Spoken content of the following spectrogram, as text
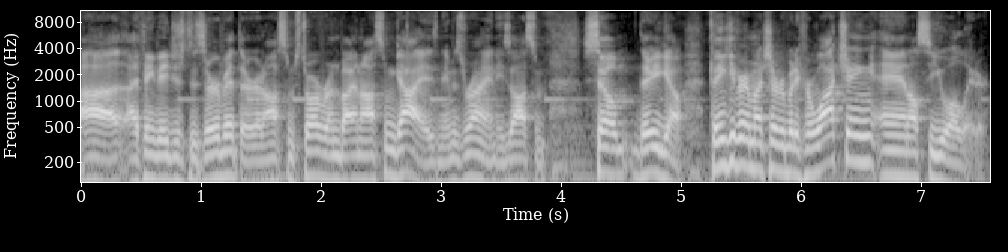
uh, I think they just deserve it. They're an awesome store run by an awesome guy. His name is Ryan. He's awesome. So there you go. Thank you very much, everybody, for watching, and I'll see you all later.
